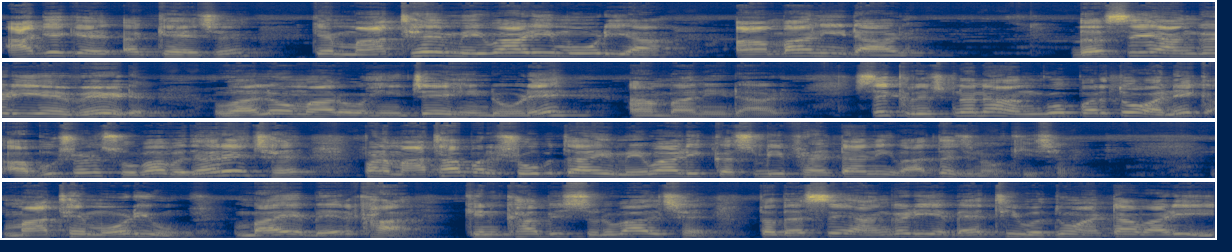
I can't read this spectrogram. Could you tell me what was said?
આગે કહે છે કે માથે મેવાડી મોડિયા, આંબાની ડાળ. દસે આંગળીએ વેડ વાલો મારો હિંચે હિંડોળે આંબાની ડાળ. શ્રી કૃષ્ણના અંગો પર તો અનેક આભૂષણ શોભા વધારે છે, પણ માથા પર શોભતા એ મેવાડી કસબી ફેંટાની વાત જ નોખી છે. માથે મોડિયું, બાએ બેરખા કિનખાબી સુરવાલ છે, તો દસે આંગળીએ બેથી વધુ આંટાવાળી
